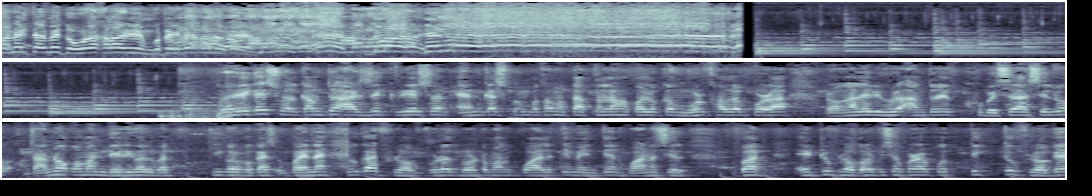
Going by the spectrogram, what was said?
মানে টাইমে দৌৰা খেলাই দিম গোটেইকেইটা একেলগে এক, দুই, তিনি। তো hey guys welcome to R J creation and guys পোনপ্ৰথমতে আপোনালোক সকলোকে মোৰ ফালৰ পৰা ৰঙালী বিহুৰ আন্তৰিক শুভেচ্ছা আছিলো জানো অকমান দেৰি হ'ল বাট কি কৰিব গাইছ উপায় নাই ভ্লগবোৰত বৰ্তমান কোৱালিটি মেইনটেইন হোৱা নাছিল বাট এইটো ভ্লগৰ পিছৰ পৰা প্ৰত্যেকটো ভ্লগে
